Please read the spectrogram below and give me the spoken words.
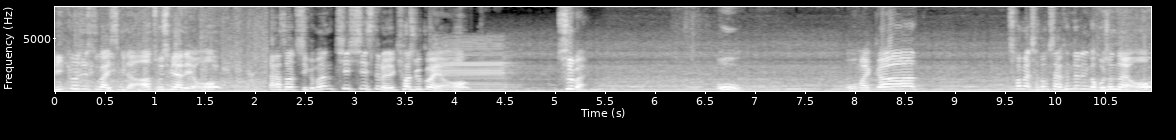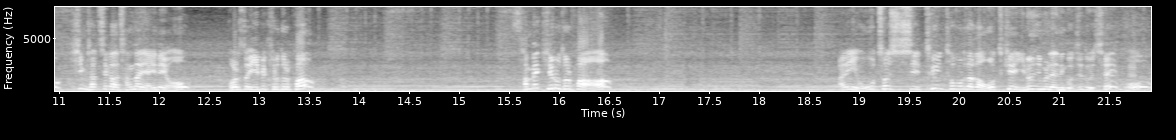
미끄러질 수가 있습니다 조심해야 돼요 따라서 지금은 TCS를 켜줄 거예요 출발 오 oh my god 처음에 자동차 흔들리는 거 보셨나요? 힘 자체가 장난이 아니네요 벌써 200km 돌파? 300km 돌파? 아니 5000cc twin turbo로다가 어떻게 이런 힘을 내는 거지 도대체? 어?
